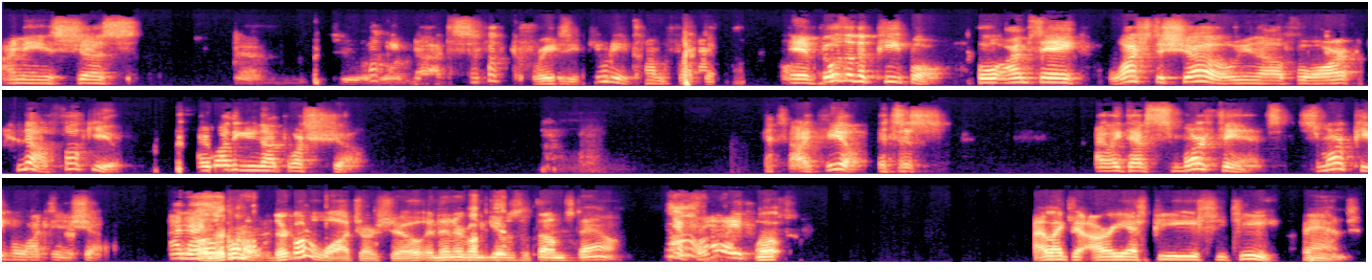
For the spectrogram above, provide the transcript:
I mean, it's just fucking nuts. It's fucking crazy. People need to calm the fuck down. And if those are the people who I'm saying watch the show, you know, for no, fuck you. I'd rather you not watch the show. That's how I feel. It's just I like to have smart fans, smart people watching the show. I'm not Well, they're going to they're going to watch our show and then they're going to give us a thumbs down. yeah, probably Well, I like the E RESPECT fans.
